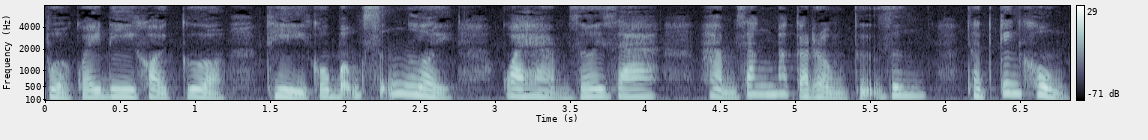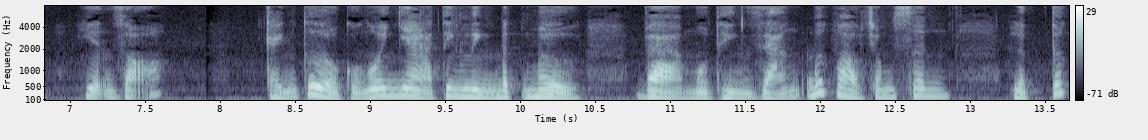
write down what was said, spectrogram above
Vừa quay đi khỏi cửa thì cô bỗng sững người, quai hàm rơi ra, hàm răng macaron tự dưng, thật kinh khủng, hiện rõ. Cánh cửa của ngôi nhà thình lình bật mở và một hình dáng bước vào trong sân. Lập tức,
